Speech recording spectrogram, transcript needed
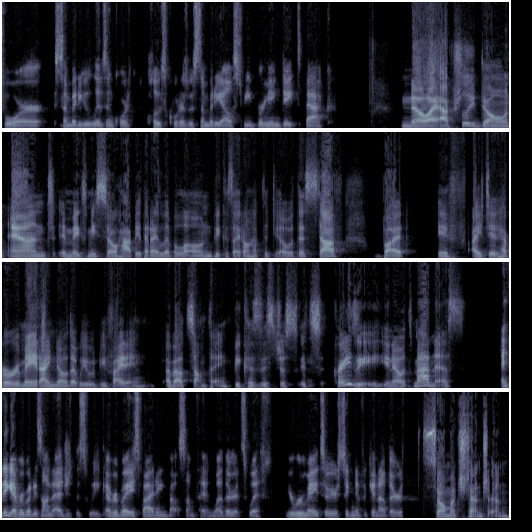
for somebody who lives in close quarters with somebody else to be bringing dates back? No, I actually don't. And it makes me so happy that I live alone because I don't have to deal with this stuff. But if I did have a roommate, I know that we would be fighting about something because it's just, it's crazy. You know, it's madness. I think everybody's on edge this week. Everybody's fighting about something, whether it's with your roommates or your significant others. So much tension.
